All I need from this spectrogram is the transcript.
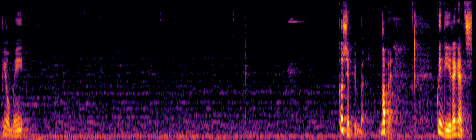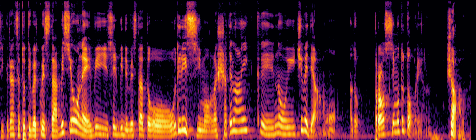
Più o meno così è più bello va bene. Quindi ragazzi grazie a tutti per questa visione. Vi, se il video vi è stato utilissimo lasciate like e noi ci vediamo ad un prossimo tutorial. Ciao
